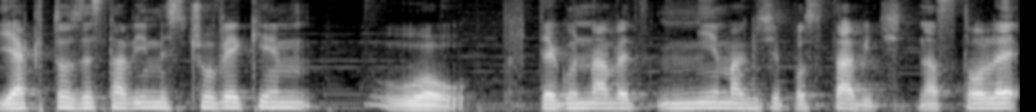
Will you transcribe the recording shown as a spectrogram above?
Jak to zestawimy z człowiekiem? Wow. Tego nawet nie ma gdzie postawić. Na stole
